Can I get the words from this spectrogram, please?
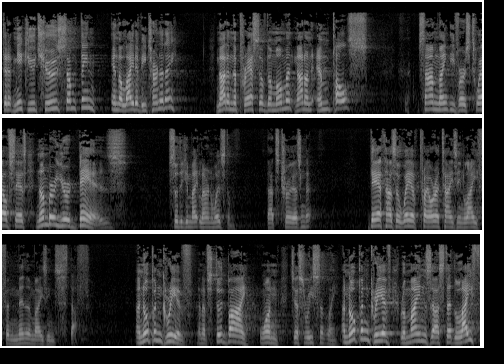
Did it make you choose something in the light of eternity? Not in the press of the moment, not on impulse, Psalm 90, verse 12 says, Number your days so that you might learn wisdom. That's true, isn't it? Death has a way of prioritizing life and minimizing stuff. An open grave, and I've stood by one just recently. An open grave reminds us that life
